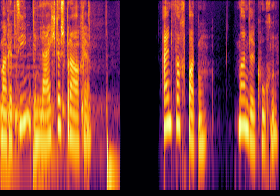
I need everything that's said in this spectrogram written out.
Magazin in leichter Sprache. Einfach backen. Mandelkuchen.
